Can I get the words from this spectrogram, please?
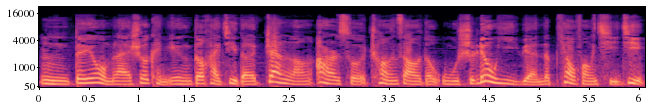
嗯，对于我们来说，肯定都还记得《战狼二》所创造的五十六亿元的票房奇迹。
